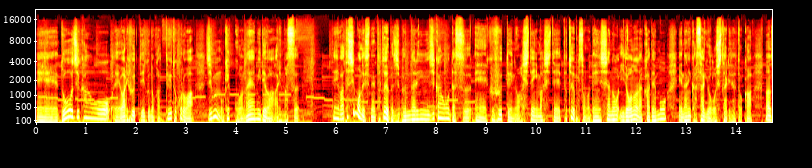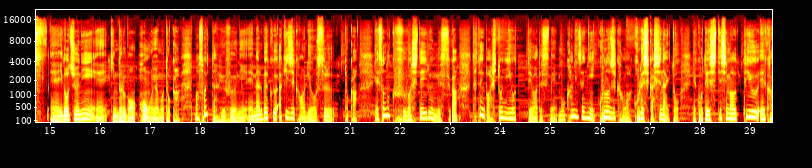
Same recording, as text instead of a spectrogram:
えー、どう時間を割り振っていくのかっていうところは自分も結構悩みではあります。で私もですね例えば自分なりに時間を出す、えー、工夫っていうのはしていまして例えばその電車の移動の中でも、えー、何か作業をしたりだとか、まあえー、移動中に、え Kindle 本本を読むとか、まあ、そういったふうに、えなるべく空き時間を利用するとか、えそんな工夫はしているんですが例えば人によってはですねもう完全にこの時間はこれしかしないと、え固定してしまうっていう、え考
